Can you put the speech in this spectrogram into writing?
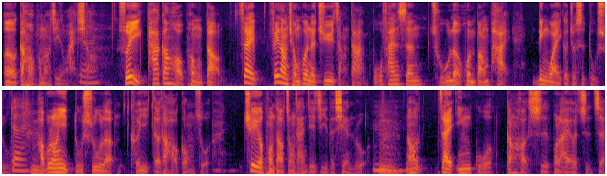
呃，刚好碰到金融海啸，所以他刚好碰到在非常穷困的区域长大，不翻身，除了混帮派，另外一个就是读书。对，好不容易读书了，可以得到好工作，却又碰到中产阶级的陷落。嗯，然后。在英国刚好是布莱尔执政，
